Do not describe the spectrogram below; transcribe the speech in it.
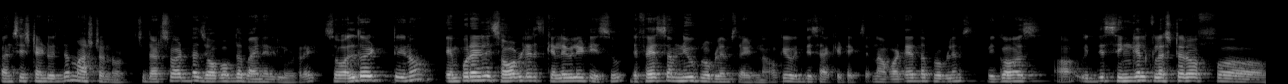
consistent with the master node. So that's what the job of the binary load right? So although it you know temporarily solved their scalability issue they face some new problems right now okay with this architecture. Now what are the problems? Because uh, with this single cluster of uh,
